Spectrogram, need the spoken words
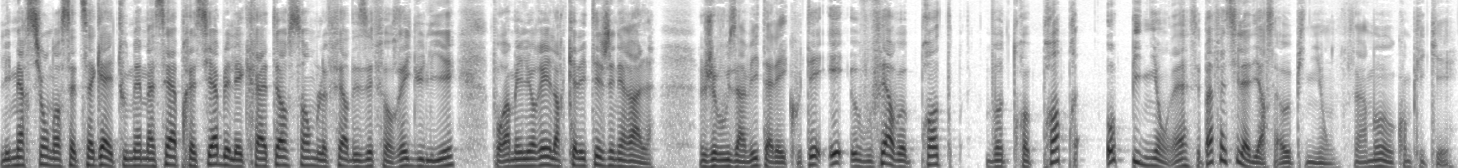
L'immersion dans cette saga est tout de même assez appréciable et les créateurs semblent faire des efforts réguliers pour améliorer leur qualité générale. Je vous invite à l'écouter et vous faire votre propre, votre propre opinion. hein. C'est pas facile à dire ça, opinion. C'est un mot compliqué.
